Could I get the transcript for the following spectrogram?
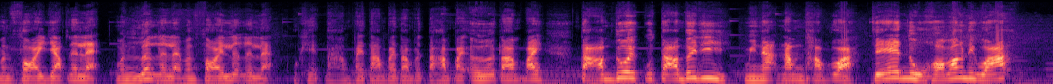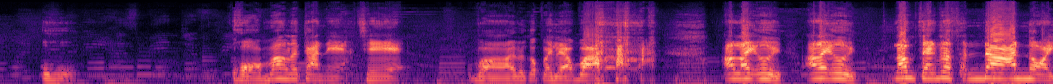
มันซอยยับเลยแหละมันเลิศเลยแหละมันซอยเลิศเลยแหละโอเคตามไปตามไปตามไปตามไปเออตามไป ตามด้วยกูตามด้วยดิมีนะนำทัพว่ะเจ๊หนูขอบ้างดิวะโอ้โหขอบ้างแล้วกันแอะแช่หวาแล้วก็ไปแล้วว้าอะไรเอ่ยอะไรเอ่ยลำแสงดัสันดานหน่อย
